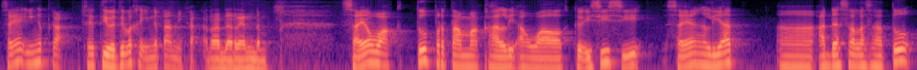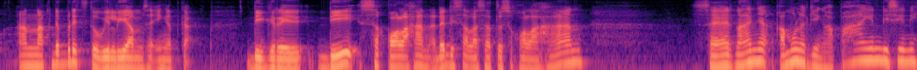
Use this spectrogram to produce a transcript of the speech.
saya inget kak, saya tiba-tiba keingetan nih kak, rada random. Saya waktu pertama kali awal ke ICC, saya ngelihat eh, ada salah satu anak The Bridge tuh William saya inget kak di di sekolahan ada di salah satu sekolahan saya nanya, kamu lagi ngapain di sini?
